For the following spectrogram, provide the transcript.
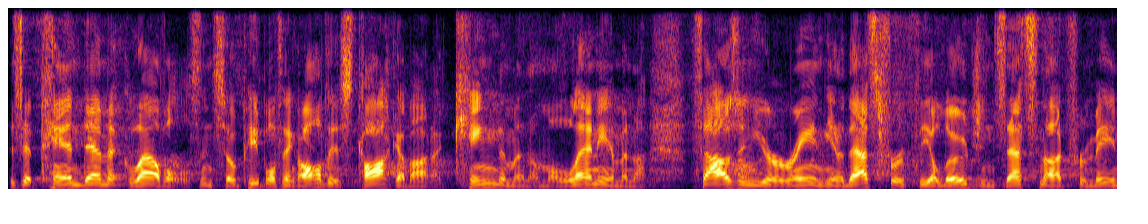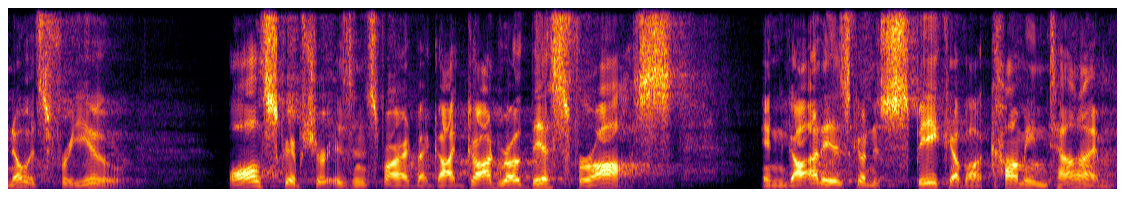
is at pandemic levels. And so people think all this talk about a kingdom and a millennium and a thousand year reign, you know, that's for theologians, that's not for me. No, it's for you. All scripture is inspired by God. God wrote this for us. And God is going to speak of a coming time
